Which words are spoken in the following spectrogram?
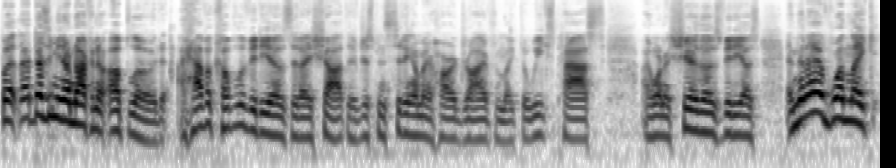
But that doesn't mean I'm not going to upload. I have a couple of videos that I shot that have just been sitting on my hard drive from like the weeks past. I want to share those videos. And then I have one like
